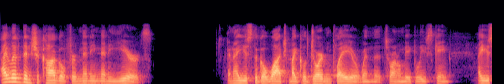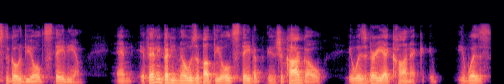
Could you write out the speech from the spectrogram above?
I lived in Chicago for many, many years. And I used to go watch Michael Jordan play or when the Toronto Maple Leafs came. I used to go to the old stadium. And if anybody knows about the old stadium in Chicago, it was very iconic. It, it was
